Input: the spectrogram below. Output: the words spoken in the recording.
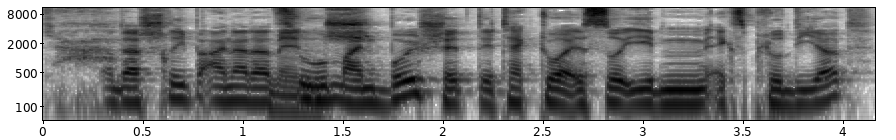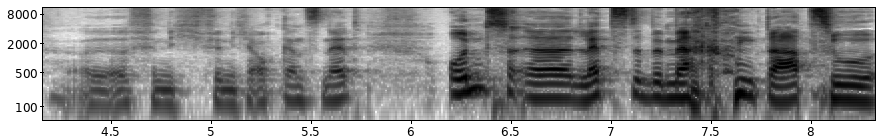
Ja, und da schrieb einer dazu, Mensch. mein Bullshit-Detektor ist soeben explodiert. Äh, Finde ich, finde ich auch ganz nett. Und äh, letzte Bemerkung dazu,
